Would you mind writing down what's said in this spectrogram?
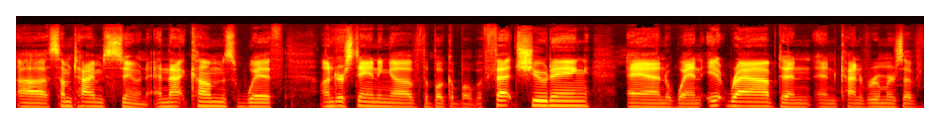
uh, sometime soon, and that comes with understanding of the Book of Boba Fett shooting and when it wrapped and and kind of rumors of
